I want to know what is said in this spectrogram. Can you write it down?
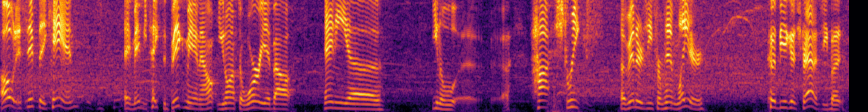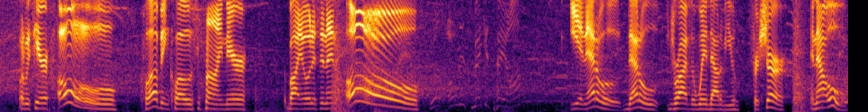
Otis if they can. Hey, maybe take the big man out. You don't have to worry about any, uh, you know, uh, hot streaks of energy from him later. Could be a good strategy, but what do we see here? Oh! Clubbing clothesline there by Otis, and then, oh! Yeah, that'll that'll drive the wind out of you for sure. And now, oh,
